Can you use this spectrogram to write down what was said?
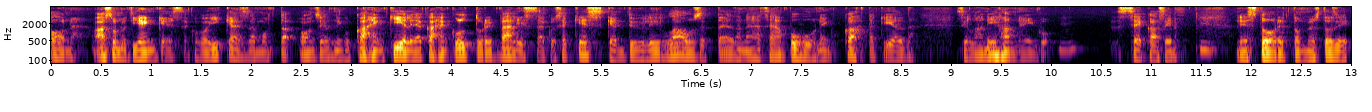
on asunut Jenkeissä koko ikänsä, mutta on sieltä niin kuin kahden kielen ja kahden kulttuurin välissä, kun se keskentyy yli lausetta, ja tännehän sehän puhuu niin kuin kahta kieltä. Sillä on ihan niin kuin mm. sekasin. Mm. Ne storit on myös tosi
